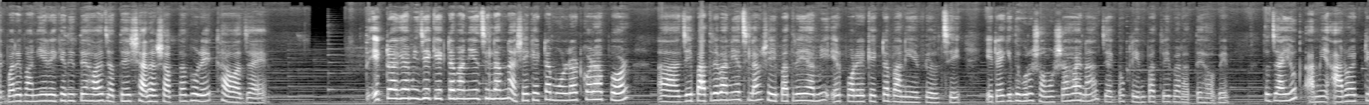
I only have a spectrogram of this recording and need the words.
একবারে বানিয়ে রেখে দিতে হয় যাতে সারা সপ্তাহ ভরে খাওয়া যায়। তো একটু আগে আমি যে কেকটা বানিয়েছিলাম না, সেই কেকটা মোল্ড আউট করার পর যে পাত্রে বানিয়েছিলাম, সেই পাত্রেই আমি এর পরের কেকটা বানিয়ে ফেলছি। এটাই কিন্তু কোনো সমস্যা হয় না যে একদম ক্লিন পাত্রেই বানাতে হবে। তো যাই হোক, আমি আরও একটি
